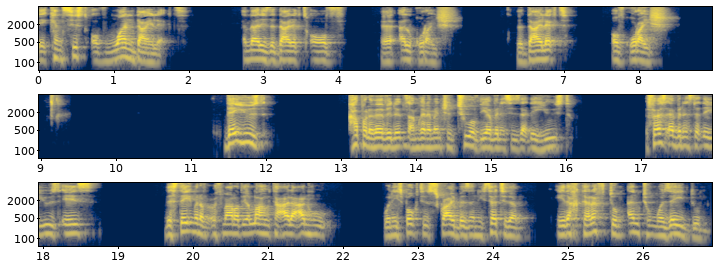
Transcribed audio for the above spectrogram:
it consists of one dialect and that is the dialect of uh, Al-Quraysh the dialect of Quraysh they used a couple of evidence I'm going to mention two of the evidences that they used the first evidence that they used is the statement of Uthman radiallahu ta'ala anhu when he spoke to the scribes and he said to them, إِذَا اخْتَلَفْتُمْ أَنْتُمْ وَزَيْدٌ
